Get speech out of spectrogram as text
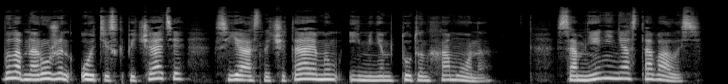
был обнаружен оттиск печати с ясно читаемым именем Тутанхамона. Сомнений не оставалось.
